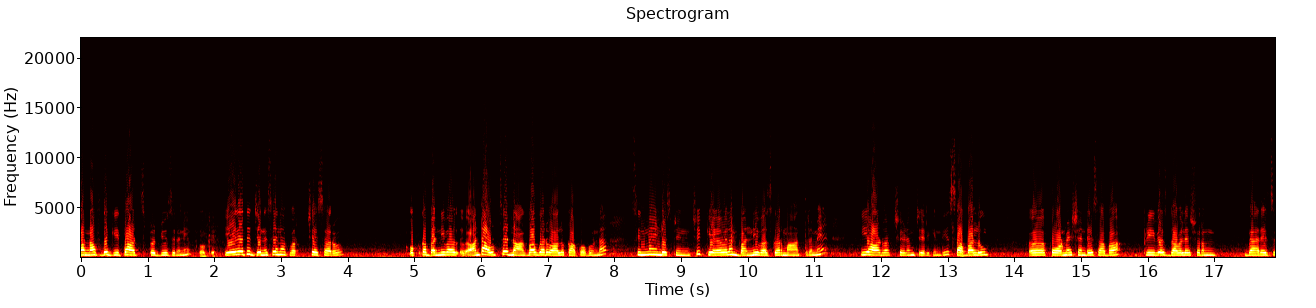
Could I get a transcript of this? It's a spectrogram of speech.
one of the Geetha Arts producer అని. ఓకే ఏదైతే జనసేనకు వర్క్ చేశారో ఒక్క బన్నీ అంటే అవుట్ సైడ్ నాగబాబు గారు వాళ్ళు కాకోకుండా సినిమా ఇండస్ట్రీ నుంచి కేవలం బన్నీ వాస్ గారు మాత్రమే ఈ హార్డ్ వర్క్ చేయడం జరిగింది. సభలు ఫార్మేషన్ డే సభ ప్రీవియస్ ధవళేశ్వరం బ్యారేజ్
